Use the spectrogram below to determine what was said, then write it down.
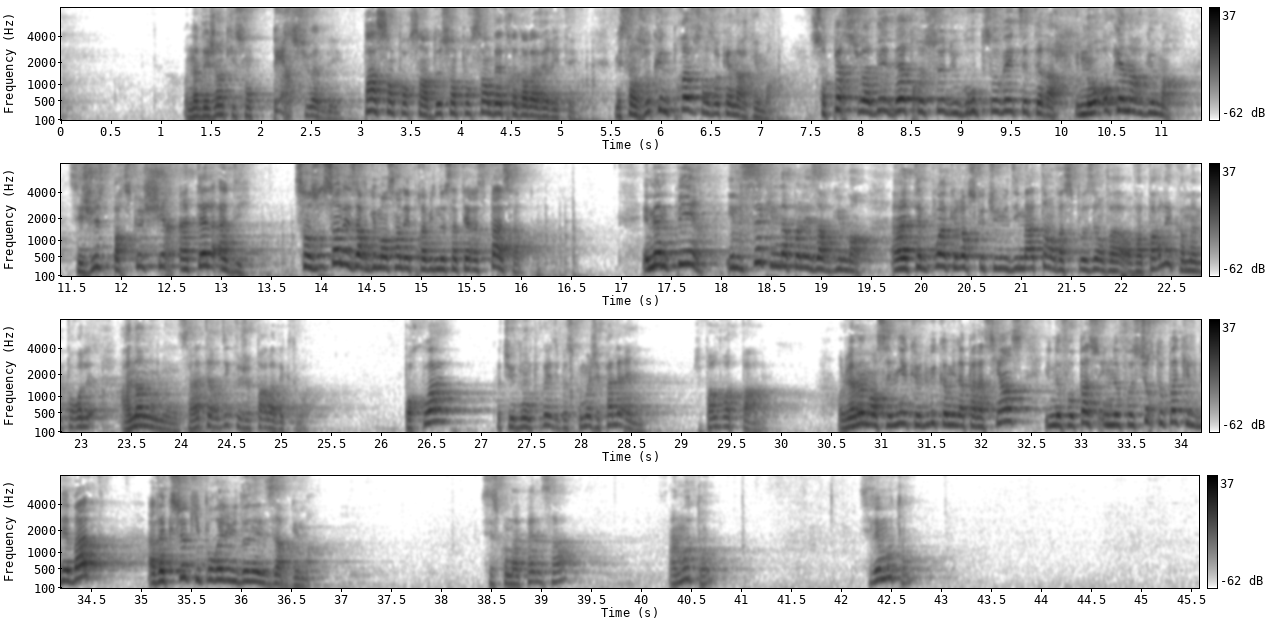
On a des gens qui sont persuadés, pas 100%, 200% d'être dans la vérité, mais sans aucune preuve, sans aucun argument. Ils sont persuadés d'être ceux du groupe sauvé, etc. Ils n'ont aucun argument. C'est juste parce que Shir un tel a dit. Sans, sans les arguments, sans les preuves, il ne s'intéresse pas à ça. Et même pire, il sait qu'il n'a pas les arguments. À un tel point que lorsque tu lui dis, mais attends, on va se poser, on va, on va parler quand même pour. Ah non, non, non, c'est interdit que je parle avec toi. Pourquoi? Quand tu lui demandes pourquoi, il dit, parce que moi, j'ai pas la haine. J'ai pas le droit de parler. On lui a même enseigné que lui, comme il n'a pas la science, il ne faut, pas, il ne faut surtout pas qu'il débatte avec ceux qui pourraient lui donner des arguments. C'est ce qu'on appelle ça un mouton. C'est les moutons.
